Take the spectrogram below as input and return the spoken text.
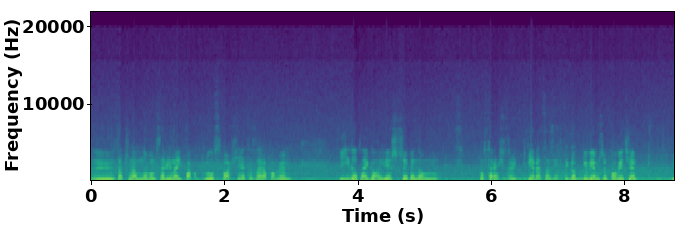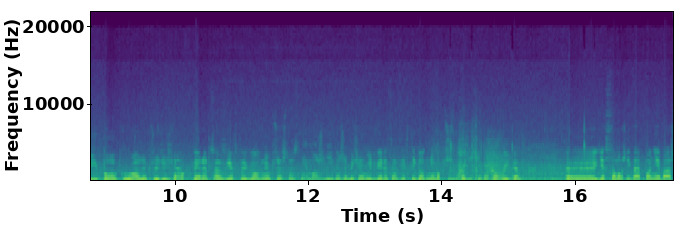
y, zaczynam nową serię na IPAKu Plus, właśnie, to zaraz powiem. I do tego jeszcze będą, postaram się zrobić dwie recenzje w tygodniu. Wiem, że powiecie, IPAKu, ale przecież ja dwie recenzje w tygodniu. Przecież to jest niemożliwe, żebyś robił dwie recenzje w tygodniu, bo przecież wychodzicie tylko w weekend. Y, jest to możliwe, ponieważ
